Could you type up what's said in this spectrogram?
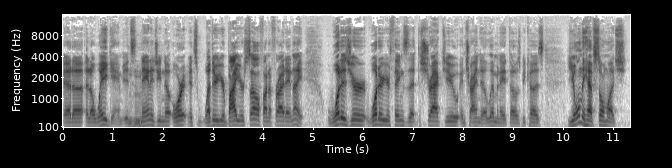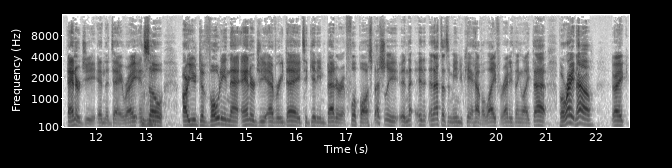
at a an away game. It's mm-hmm. managing the, or it's whether you're by yourself on a Friday night. What is your what are your things that distract you and trying to eliminate those because you only have so much energy in the day, right? And mm-hmm. so are you devoting that energy every day to getting better at football, especially and, and that doesn't mean you can't have a life or anything like that. But right now, like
